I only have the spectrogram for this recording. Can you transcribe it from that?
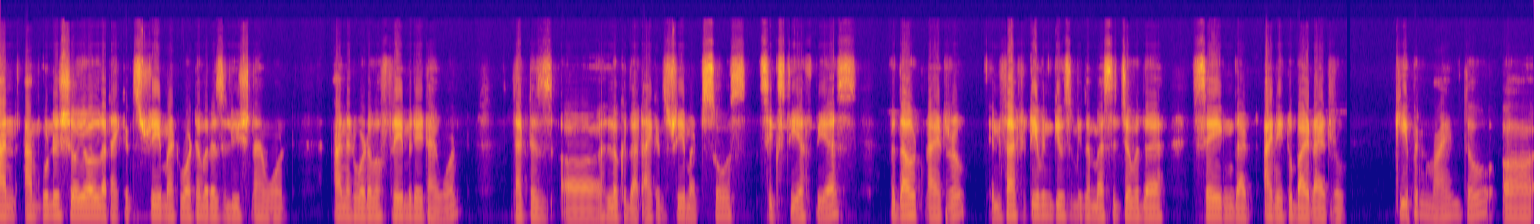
and i'm going to show you all that i can stream at whatever resolution i want and at whatever frame rate i want that is uh, look at that i can stream at source 60 fps without nitro in fact, it even gives me the message over there saying that I need to buy Nitro. Keep in mind though, uh,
